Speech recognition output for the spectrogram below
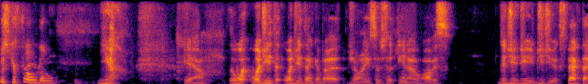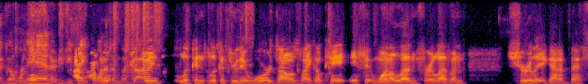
Mr. Frodo. yeah, yeah. What what do you th- what do you think about it, Johnny? So you know, obviously, did you, did you did you expect that going Well, in, or did you think I- one of them would I die? mean, looking looking through the awards, I was like, okay, if it won eleven for eleven, surely it got a best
